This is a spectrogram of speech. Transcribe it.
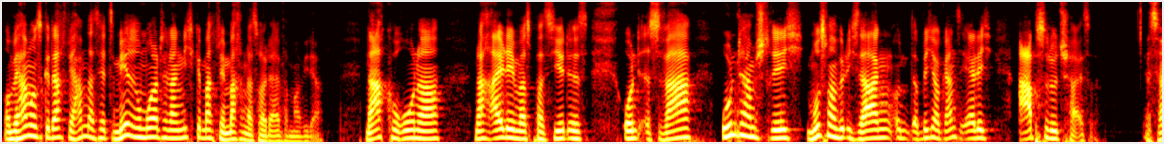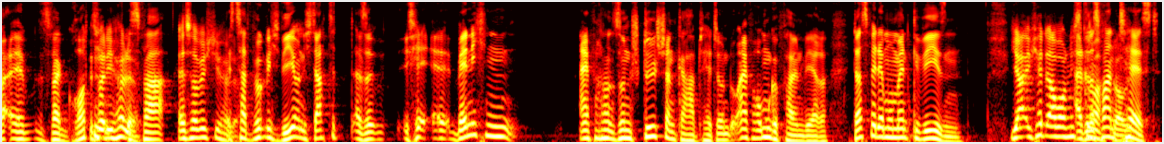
Und wir haben uns gedacht, wir haben das jetzt mehrere Monate lang nicht gemacht, wir machen das heute einfach mal wieder. Nach Corona, nach all dem, was passiert ist. Und es war unterm Strich, muss man wirklich sagen, und da bin ich auch ganz ehrlich, absolut scheiße. es war, äh, es war Grotten. Es war die Hölle. Es war, Es war wirklich die Hölle. es tat wirklich weh und ich dachte, also, ich, äh, wenn ich ein, einfach so einen Stillstand gehabt hätte und einfach umgefallen wäre, das wäre der Moment gewesen. ja, ich hätte aber auch nichts Also das war ein gemacht, ich. Test.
